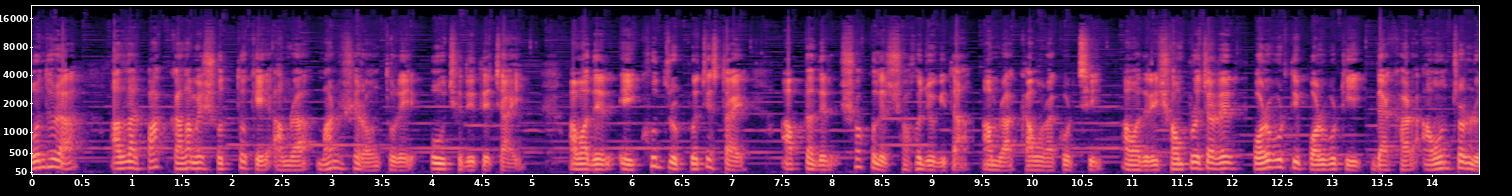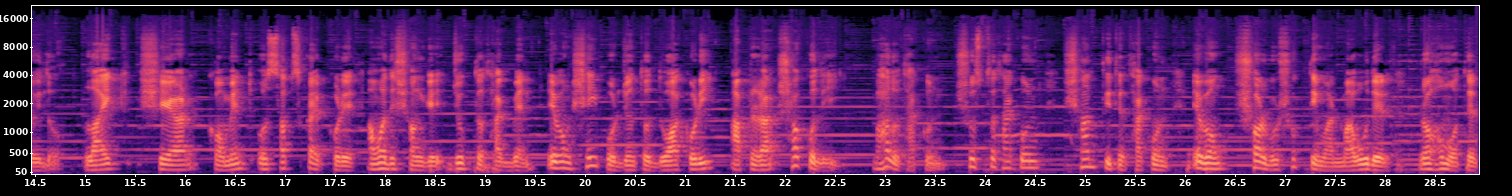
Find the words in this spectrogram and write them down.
বন্ধুরা, আল্লাহর পাক কালামের সত্যকে আমরা মানুষের অন্তরে পৌঁছে দিতে চাই। আমাদের এই ক্ষুদ্র প্রচেষ্টায় আপনাদের সকলের সহযোগিতা আমরা কামনা করছি। আমাদের এই সম্প্রচারের পরবর্তী পর্বটি দেখার আমন্ত্রণ রইল। লাইক, শেয়ার, কমেন্ট ও সাবস্ক্রাইব করে আমাদের সঙ্গে যুক্ত থাকবেন। এবং সেই পর্যন্ত দোয়া করি, আপনারা সকলেই ভালো থাকুন সুস্থ থাকুন শান্তিতে থাকুন এবং সর্বশক্তিমান মাবুদের রহমতের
